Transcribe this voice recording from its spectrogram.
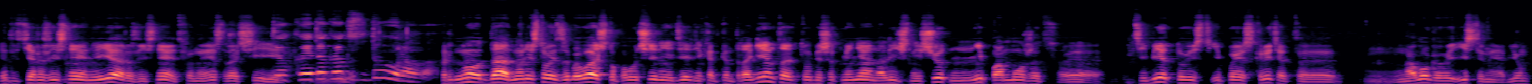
Это тебе разъясняю не я, разъясняет ФНС России. Так это как здорово. Ну да, но не стоит забывать, что получение денег от контрагента, то бишь от меня на личный счет, не поможет э, тебе, то есть ИП скрыть от э, налоговый истинный объем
